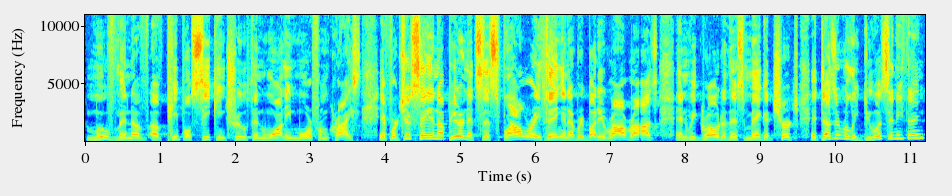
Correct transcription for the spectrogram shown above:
movement of, of people seeking truth and wanting more from Christ. If we're just saying up here and it's this flowery thing and everybody rah rahs and we grow to this mega church, it doesn't really do us anything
